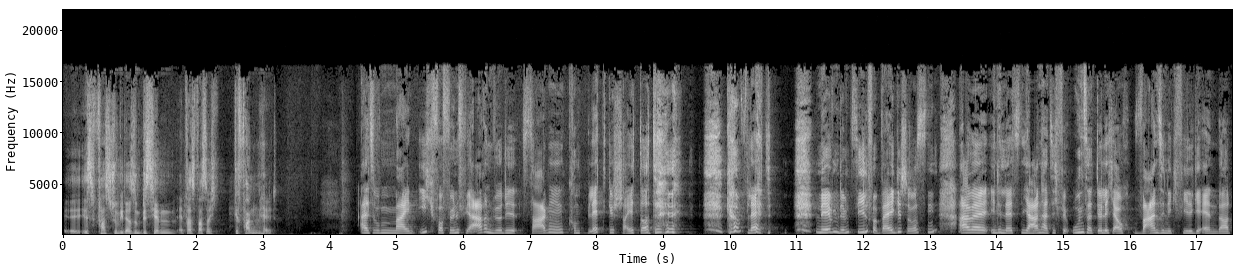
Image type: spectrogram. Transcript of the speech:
ist fast schon wieder so ein bisschen etwas, was euch gefangen hält. Also mein Ich vor fünf Jahren würde sagen, komplett gescheitert. komplett neben dem Ziel vorbeigeschossen. Aber in den letzten Jahren hat sich für uns natürlich auch wahnsinnig viel geändert.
